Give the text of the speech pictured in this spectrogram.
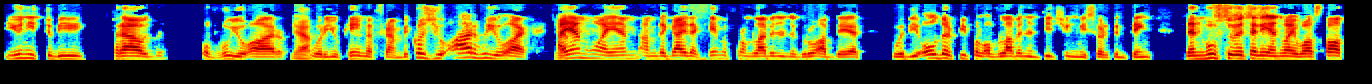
you need to be proud of who you are, yeah. where you came from, because you are who you are. Yeah. I am who I am. I'm the guy that came from Lebanon and grew up there with the older people of Lebanon teaching me certain things, then moved to Italy and I was taught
